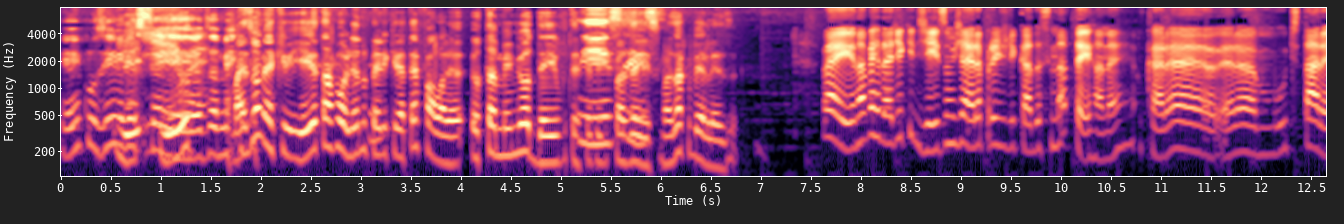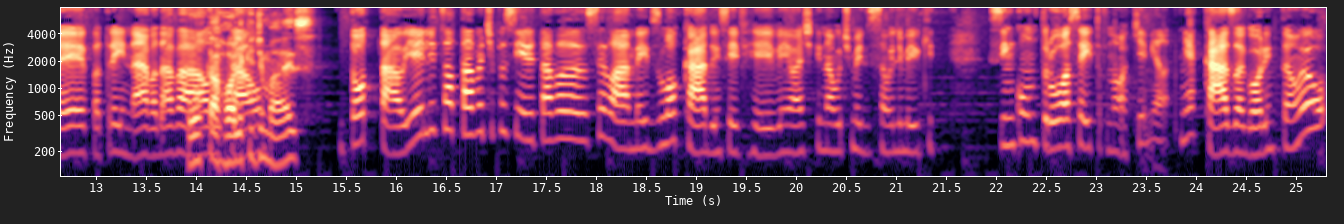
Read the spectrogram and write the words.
Eu, inclusive, E, ele e sei, eu, eu também. mais ou menos, que e eu tava olhando pra ele que ele até fala, olha, eu também me odeio por ter feito Isso, fazer isso. isso. Mas olha que beleza. Véi, na verdade é que Jason já era prejudicado assim na Terra, né? O cara era multitarefa, treinava, dava aula e Workaholic tal. demais. Total. E ele só tava, tipo assim, ele tava, sei lá, meio deslocado em Safe Haven. Eu acho que na última edição ele meio que se encontrou, aceitou. Falou, não, aqui é minha, minha casa agora, então eu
